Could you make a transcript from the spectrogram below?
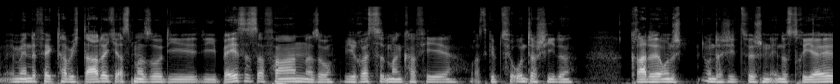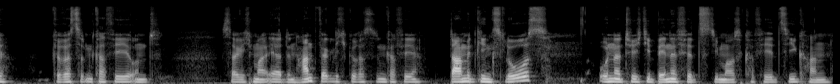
im Endeffekt habe ich dadurch erstmal so die, die Basis erfahren, also wie röstet man Kaffee, was gibt es für Unterschiede. Gerade der Un Unterschied zwischen industriell gerösteten Kaffee und, sage ich mal, eher den handwerklich gerösteten Kaffee. Damit ging es los und natürlich die Benefits, die man aus Kaffee ziehen kann.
